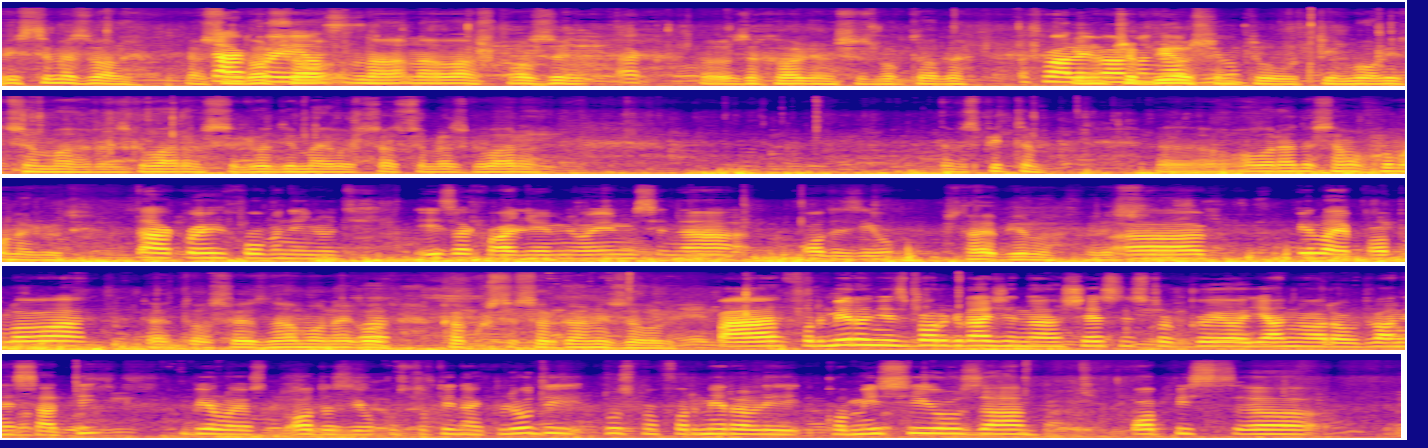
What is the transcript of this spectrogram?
Vi ste me zvali. Ja sam Tako došao na, na vaš poziv. Tako. E, Zahvaljujem se zbog toga. Hvala Inače, vama bio sam tu u tim ulicama, razgovarao sa ljudima, evo sad sam razgovarao. Da vas pitam, e, ovo rade samo humane ljudi. Tako je, humani ljudi. I zahvaljujem im se na odazivu. Šta je bilo? A, bila je poplava, Da, to sve znamo, nego kako ste se organizovali? pa formiran je zbor građana 16. januara u 12 sati. Bilo je odaziv oko stotinak ljudi. Tu smo formirali komisiju za popis e,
